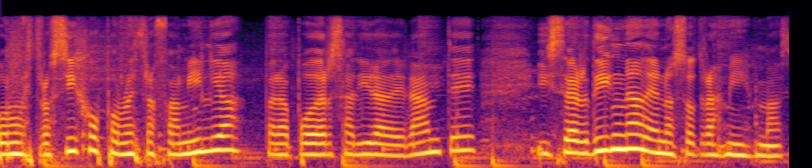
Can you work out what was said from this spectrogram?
por nuestros hijos, por nuestra familia, para poder salir adelante y ser digna de nosotras mismas.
